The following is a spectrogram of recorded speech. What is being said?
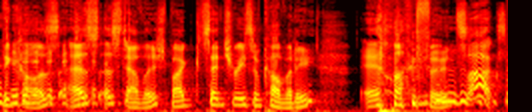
because, as established by centuries of comedy, airline food sucks.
